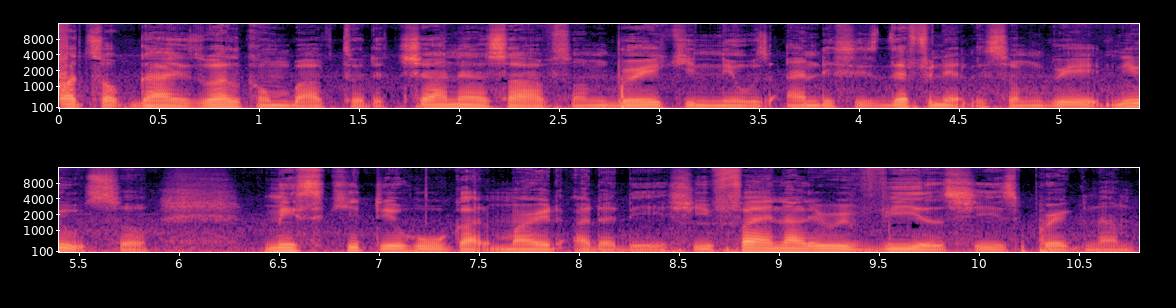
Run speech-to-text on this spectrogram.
what's up guys? Welcome back to the channel. So i have some breaking news and this is definitely some great news. So miss kitty who got married other day she finally reveals she's pregnant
